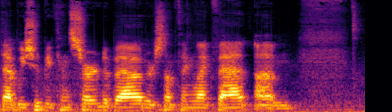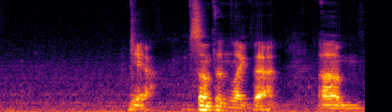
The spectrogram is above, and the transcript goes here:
that we should be concerned about or something like that um, yeah something like that um,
